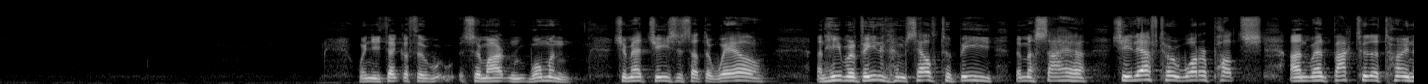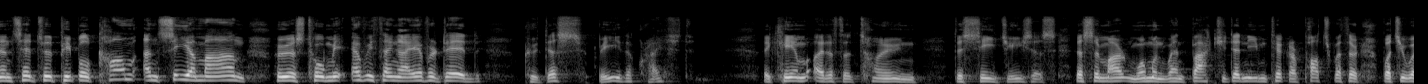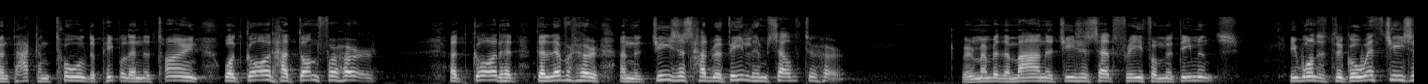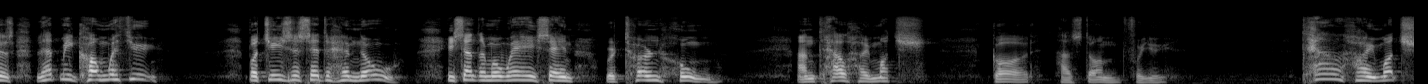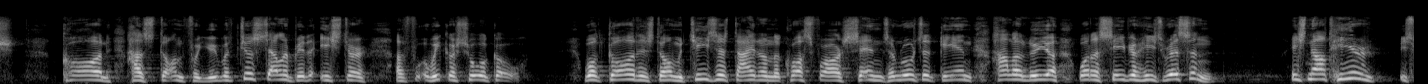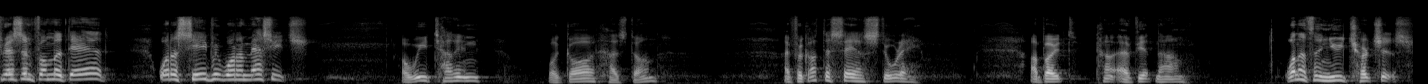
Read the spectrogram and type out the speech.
When you think of the Samaritan woman, she met Jesus at the well and he revealed himself to be the Messiah. She left her water pots and went back to the town and said to the people, Come and see a man who has told me everything I ever did. Could this be the Christ? They came out of the town to see Jesus. The Samaritan woman went back. She didn't even take her pots with her, but she went back and told the people in the town what God had done for her. That God had delivered her and that Jesus had revealed himself to her. Remember the man that Jesus set free from the demons. He wanted to go with Jesus. Let me come with you. But Jesus said to him, No. He sent him away, saying, Return home and tell how much God has done for you. Tell how much God has done for you. We've just celebrated Easter a week or so ago. What God has done when Jesus died on the cross for our sins and rose again. Hallelujah. What a Savior. He's risen. He's not here. He's risen from the dead. What a Savior. What a message. Are we telling what God has done? I forgot to say a story about uh, Vietnam. One of the new churches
